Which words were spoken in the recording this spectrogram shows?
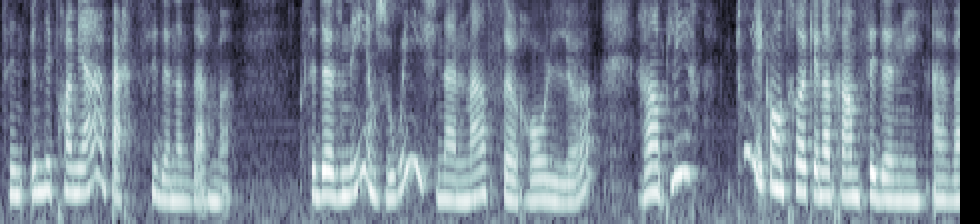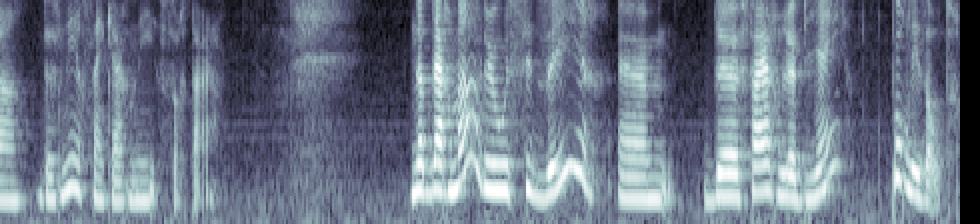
C'est une des premières parties de notre dharma. C'est de venir jouer finalement ce rôle-là, remplir tous les contrats que notre âme s'est donnés avant de venir s'incarner sur Terre. Notre dharma veut aussi dire euh, de faire le bien pour les autres,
